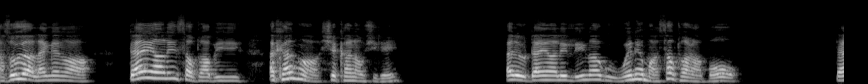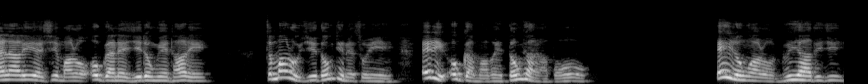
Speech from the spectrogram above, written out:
အစိုးရလိုင်းကန်းကတန်းရားလေးစောက်ထားပြီးအခန်းကရှစ်ခန်းလောက်ရှိတယ် အဲ့လိုတန်းရားလေး၄၅ခုဝင်းထဲမှာစောက်ထားတာပေါ့တန်းလာလေးရဲ့ရှေ့မှာတော့အုတ်ကန်နဲ့ရေတုံငင်ထားတယ်ကျမတို့ရေသုံးကျင်နေဆိုရင်အဲ့ဒီအုတ်ကန်မှာပဲသုံးကြတာပေါ့အဲ့ဒီတော့ကတော့နွေရာသီကြီး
